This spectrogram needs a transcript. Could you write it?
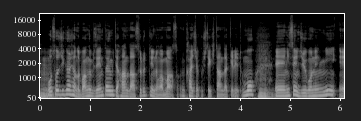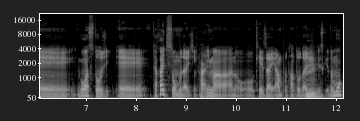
うん。放送事業者の番組全体を見て判断するっていうのが、まあ、解釈してきたんだけれども、うん。えー2015年に、えー5月当時、えー高市総務大臣、はい。今あの、経済安保担当大臣ですけども、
